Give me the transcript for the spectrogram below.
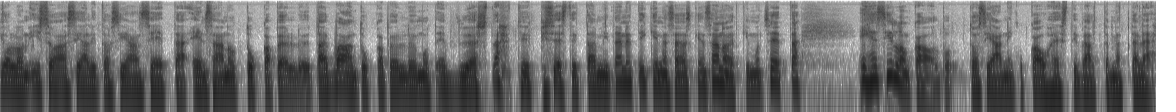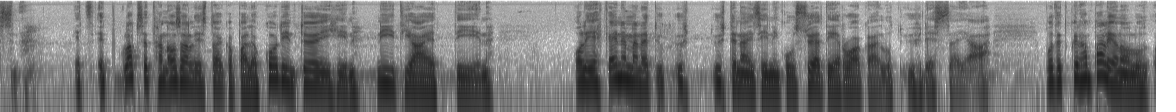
jolloin iso asia oli tosiaan se, että en saanut tukkapöllyä tai vaan tukkapöllyä, mutta en vyöstä tyyppisesti tai mitä nyt ikinä sä äsken sanoitkin. Mutta se, että eihän silloinkaan oltu tosiaan niin kuin kauheasti välttämättä läsnä. Et, et lapsethan osallistuivat aika paljon kodin töihin, niitä jaettiin. Oli ehkä enemmän, että y- yhtenäisiä niin kuin syötiin ruokailut yhdessä ja mutta kyllähän paljon on ollut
